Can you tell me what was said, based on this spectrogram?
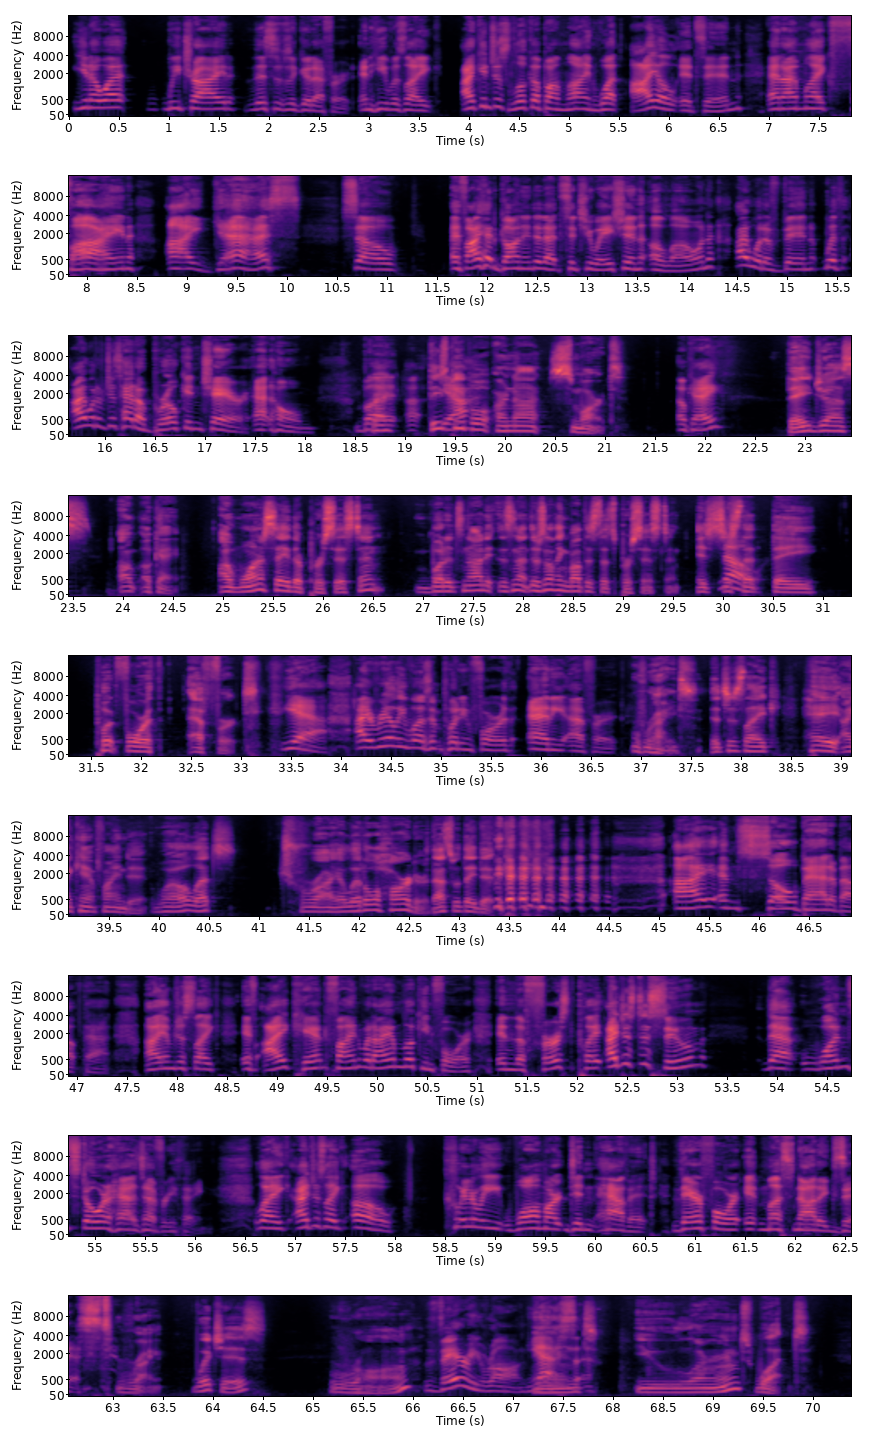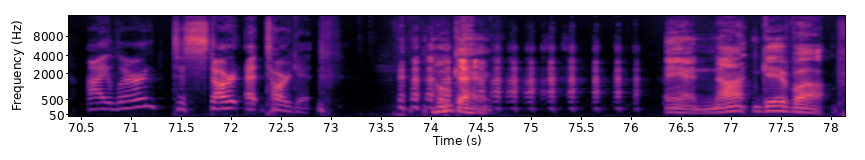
you know what? We tried. This is a good effort. And he was like, I can just look up online what aisle it's in. And I'm like, fine, I guess. So if I had gone into that situation alone, I would have been with, I would have just had a broken chair at home. But Right? uh, These yeah, people are not smart. okay. They just um, okay. I want to say they're persistent, but it's not. It's not. There's nothing about this that's persistent. It's just No. that they put forth effort. Yeah, I really wasn't putting forth any effort. Right. It's just like, hey, I can't find it. Well, let's try a little harder. That's what they did. I am so bad about that. I am just like, if I can't find what I am looking for in the first place, I just assume that one store has everything. Like, I just like, oh, clearly Walmart didn't have it, therefore it must not exist. right. Which is wrong. Very wrong. Yes. And you learned what? I learned to start at Target. Okay. and not give up.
